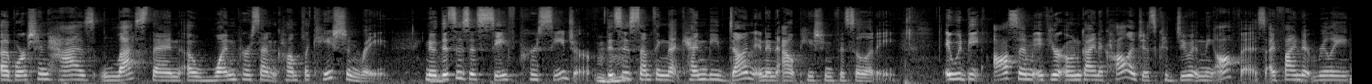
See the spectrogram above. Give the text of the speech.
abortion has less than a one percent complication rate. You know, this is a safe procedure. This is something that can be done in an outpatient facility. It would be awesome if your own gynecologist could do it in the office. I find it really,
